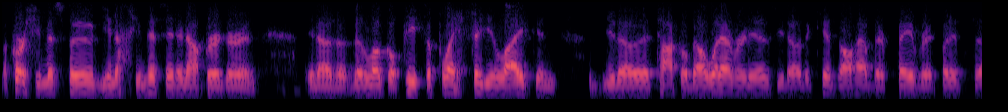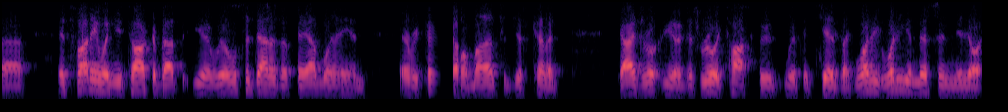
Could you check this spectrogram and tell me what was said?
Of course, you miss food. You know, you miss In-N-Out Burger and you know the the local pizza place that you like, and you know Taco Bell, whatever it is. You know, the kids all have their favorite, but it's uh, it's funny when you talk about you know we'll sit down as a family and every couple of months and just kind of guys, you know, just really talk through with the kids, like what are you, what are you missing? You know,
